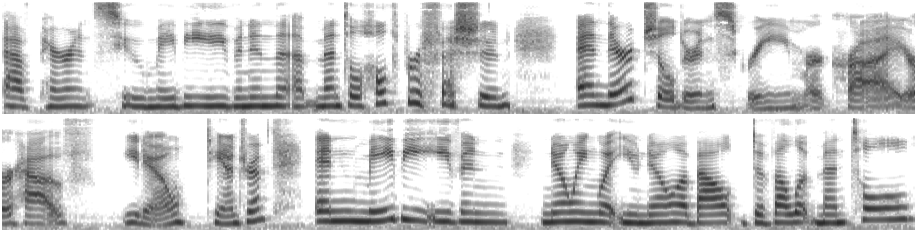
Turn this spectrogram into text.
have parents who maybe even in the mental health profession and their children scream or cry or have you know, tantrums, and maybe even knowing what you know about developmental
